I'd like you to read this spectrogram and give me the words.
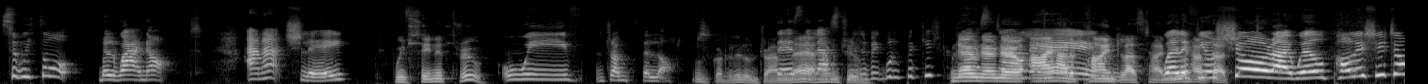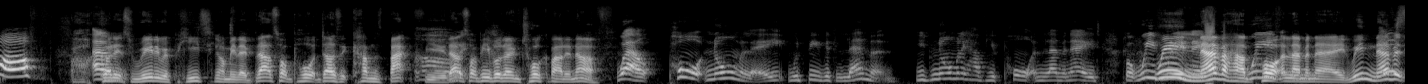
So we thought, well, why not? And actually, We've seen it through. we've drunk the lot. We've got a little dram There's there, the last haven't you? bit. Well, No, no, no, I had a pint last time, Well, you if you're that. sure, I will polish it off. God, Um, it's really repeating on me though. But that's what port does. It comes back for you. Oh, That's what people don't talk about enough. Well, port normally would be with lemon. You'd normally have your port and lemonade, but we've We really, never had port and lemonade. We never. You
